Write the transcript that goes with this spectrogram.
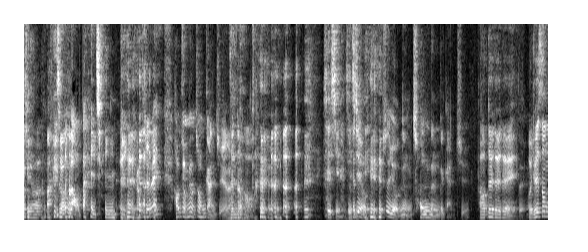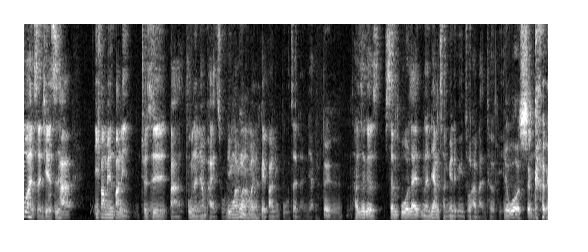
希望把这种脑袋清明。我觉得哎、好久没有这种感觉了，真的哦，谢谢你，谢而且谢有你。就是有那种充能的感觉。哦，对对对，对我觉得松波很神奇的是，它一方面帮你就是把负能量排除，另外一方面可以帮你补正能量。对对对，它这个声波在能量层面的运作还蛮特别。有我有深刻的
